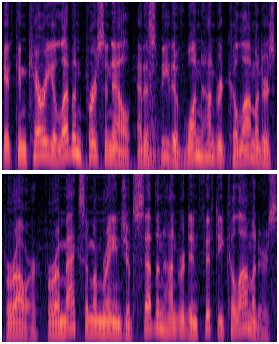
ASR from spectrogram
It can carry 11 personnel at a speed of 100 km per hour for a maximum range of 750 kilometers.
